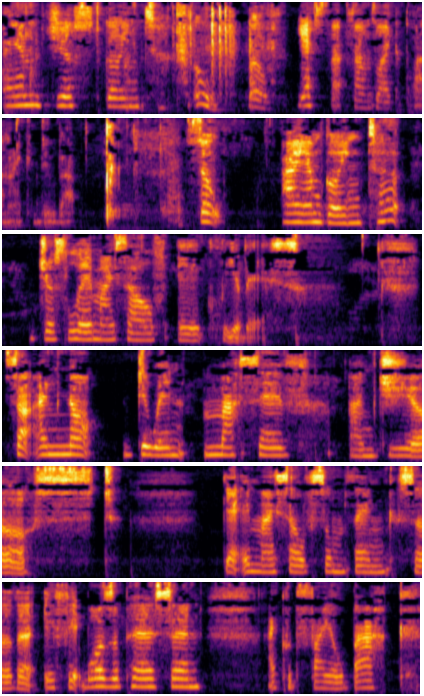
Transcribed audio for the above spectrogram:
I am just going to, oh, well, yes, that sounds like a plan. I can do that. So I am going to just lay myself a clear base. So I'm not doing massive, I'm just getting myself something so that if it was a person, I could file back.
